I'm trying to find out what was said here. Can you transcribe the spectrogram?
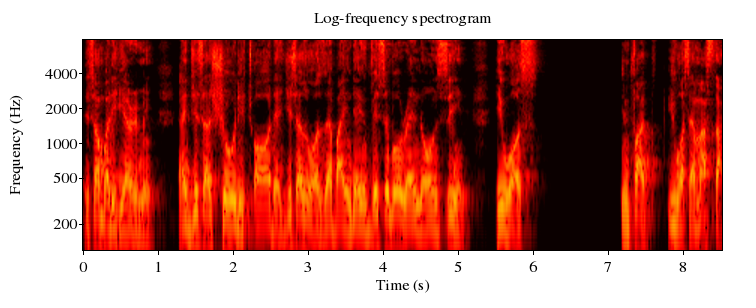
Is somebody hearing me? And Jesus showed it all that Jesus was there, but in the invisible realm, the unseen, he was, in fact, he was a master.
